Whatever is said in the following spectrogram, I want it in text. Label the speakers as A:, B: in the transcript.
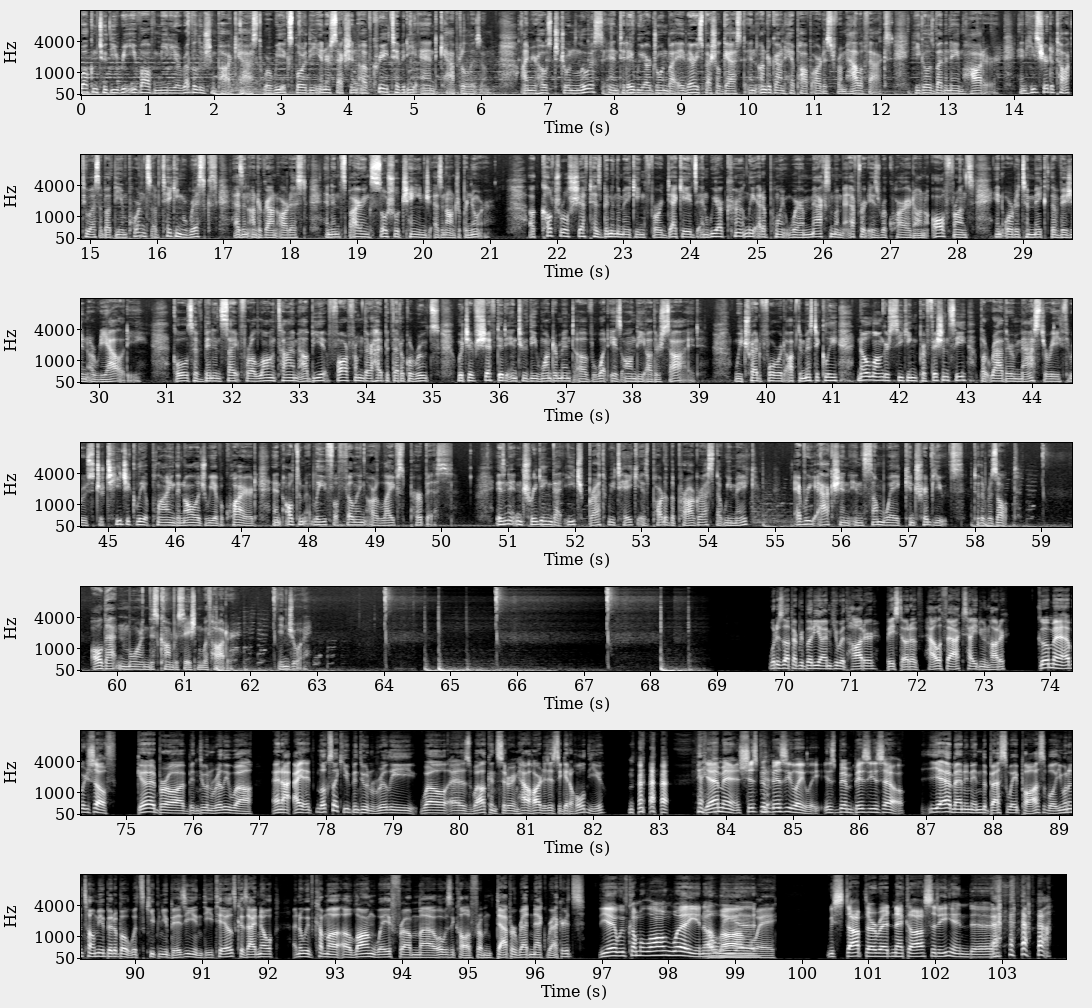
A: Welcome to the Re-Evolve Media Revolution podcast, where we explore the intersection of creativity and capitalism. I'm your host, Jordan Lewis, and today we are joined by a very special guest, an underground hip hop artist from Halifax. He goes by the name Hodder, and he's here to talk to us about the importance of taking risks as an underground artist and inspiring social change as an entrepreneur. A cultural shift has been in the making for decades, and we are currently at a point where maximum effort is required on all fronts in order to make the vision a reality. Goals have been in sight for a long time, albeit far from their hypothetical roots, which have shifted into the wonderment of what is on the other side. We tread forward optimistically, no longer seeking proficiency, but rather mastery through strategically applying the knowledge we have acquired and ultimately fulfilling our life's purpose. Isn't it intriguing that each breath we take is part of the progress that we make? Every action in some way contributes to the result. All that and more in this conversation with Hodder. Enjoy. What is up, everybody? I'm here with Hodder, based out of Halifax. How you doing, Hodder?
B: Good man. How about yourself?
A: Good, bro. I've been doing really well. And I, I, it looks like you've been doing really well as well, considering how hard it is to get a hold of you.
B: yeah, man. It's just been busy lately. It's been busy as hell.
A: Yeah, man, and in the best way possible. You want to tell me a bit about what's keeping you busy in details? Because I know, I know we've come a, a long way from uh, what was it called? From Dapper Redneck Records.
B: Yeah, we've come a long way. You know,
A: a long
B: we, uh,
A: way.
B: We stopped our redneckosity and. Uh,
